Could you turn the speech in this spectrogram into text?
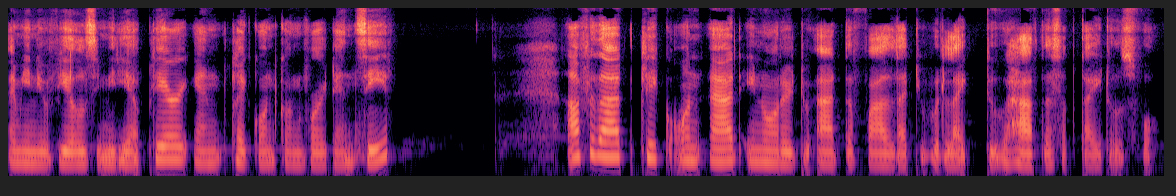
I mean your VLC media player and click on convert and save. After that, click on add in order to add the file that you would like to have the subtitles for.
